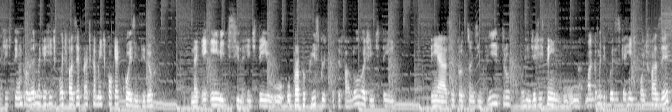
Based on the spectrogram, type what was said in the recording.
a gente tem um problema que a gente pode fazer praticamente qualquer coisa, entendeu? Né? Em, em, medicina, a gente tem o, o próprio CRISPR que você falou, a gente tem tem as reproduções in vitro. Hoje em dia a gente tem uma gama de coisas que a gente pode fazer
